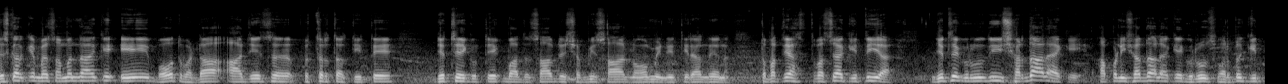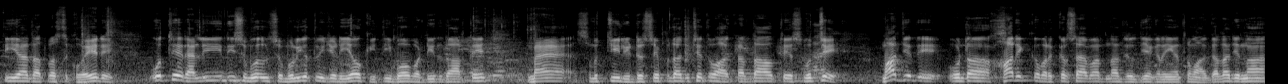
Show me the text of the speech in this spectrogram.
ਇਸ ਕਰਕੇ ਮੈਂ ਸਮਝਦਾ ਕਿ ਇਹ ਬਹੁਤ ਵੱਡਾ ਅੱਜ ਇਸ ਪੁੱਤਰ ਧਰਤੀ ਤੇ, ਜਿੱਥੇ ਗੁਰੂ ਤੇਗ ਬਹਾਦਰ ਸਾਹਿਬ ਨੇ 26 ਸਾਲ 9 ਮਹੀਨੇ 13 ਦਿਨ ਤਪੱਸਿਆ ਤਪੱਸਿਆ ਕੀਤੀ ਆ ਜਿੱਥੇ ਗੁਰੂ ਦੀ ਸ਼ਰਧਾ ਲੈ ਕੇ, ਆਪਣੀ ਸ਼ਰਧਾ ਲੈ ਕੇ ਗੁਰੂ ਨੂੰ ਸਮਰਪਿਤ ਕੀਤੀ ਆ, ਨਤਮਸਤਕ ਹੋਏ ਨੇ, ਉੱਥੇ ਰੈਲੀ ਦੀ ਸ਼ਮੂਲ- ਸ਼ਮੂਲੀਅਤ ਵੀ ਜਿਹੜੀ ਆ, ਉਹ ਕੀਤੀ ਬਹੁਤ ਵੱਡੀ ਤਦਾਰ ਤੇ। ਮੈਂ ਸਮੁੱਚੀ ਲੀਡਰਸ਼ਿਪ ਦਾ ਜਿੱਥੇ ਧੰਨਵਾਦ ਕਰਦਾ, ਉੱਥੇ ਸਮੁੱਚੇ ਮਾਝੇ ਦੇ ਉਹਨਾਂ ਹਰ ਇੱਕ ਵਰਕਰ ਸਾਹਿਬਾਨ ਦਾ ਦਿਲ ਦੀਆਂ ਗਰਾਈਆਂ ਧੰਨਵਾਦ ਕਰਦਾ ਜਿਨ੍ਹਾਂ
